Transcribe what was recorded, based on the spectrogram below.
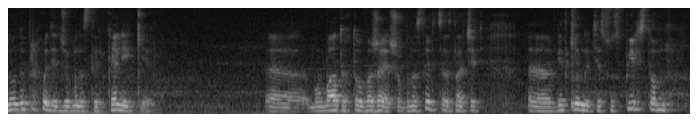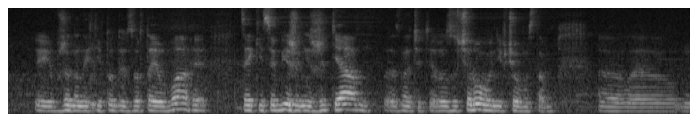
ну не приходять же в монастир каліки. Е, Бо багато хто вважає, що монастир це значить відкинуті суспільством, і вже на них ніхто не звертає уваги. Це якісь обіжені життям, е, значить, розочаровані в чомусь там. Е, е,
